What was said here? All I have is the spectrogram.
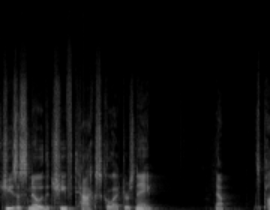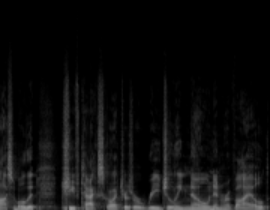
Jesus know the chief tax collector's name? Now, it's possible that chief tax collectors were regionally known and reviled.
